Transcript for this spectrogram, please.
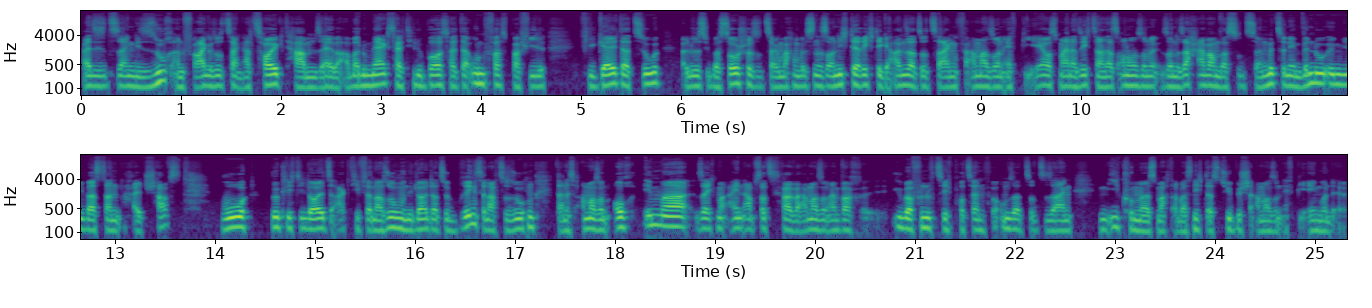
weil sie sozusagen diese Suchanfrage sozusagen erzeugt haben selber. Aber du merkst halt, du brauchst halt da unfassbar viel, viel Geld dazu, weil du das über Social sozusagen machen willst. Und das ist auch nicht der richtige Ansatz sozusagen für Amazon FBA aus meiner Sicht, sondern das ist auch nur so eine, so eine Sache, einfach um das sozusagen mitzunehmen, wenn du irgendwie was dann halt schaffst, wo wirklich die Leute aktiv danach suchen und die Leute dazu bringst, danach zu suchen, dann ist Amazon auch immer, sag ich mal, ein Absatzteil, weil Amazon einfach über 50 Prozent für Umsatz sozusagen im E-Commerce macht, aber es ist nicht das typische Amazon FBA-Modell.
